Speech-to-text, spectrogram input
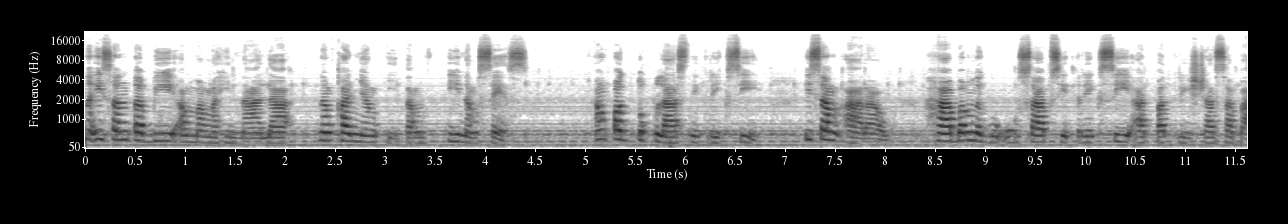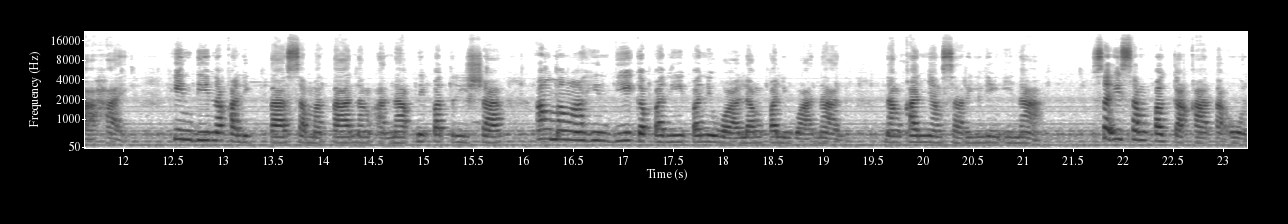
na isantabi ang mga hinala ng kanyang titang tinang ses. Ang pagtuklas ni Trixie, isang araw, habang nag-uusap si Trixie at Patricia sa bahay. Hindi nakaligtas sa mata ng anak ni Patricia ang mga hindi kapanipaniwalang paliwanag ng kanyang sariling ina. Sa isang pagkakataon,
